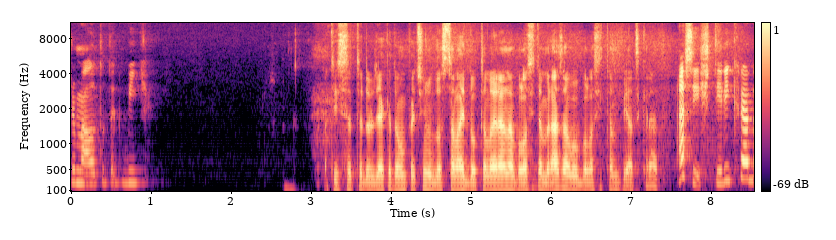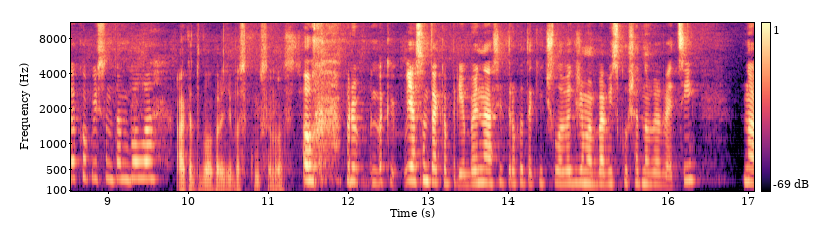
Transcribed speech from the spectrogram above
že malo to tak byť. A ty sa teda vďaka tomu pečeniu dostala aj do Telerana. Bola si tam raz alebo bola si tam viackrát? Asi štyrikrát dokopy som tam bola. Aká to bola pre teba skúsenosť? Och, pr- tak, ja som taká priebojná, asi trochu taký človek, že ma baví skúšať nové veci. No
